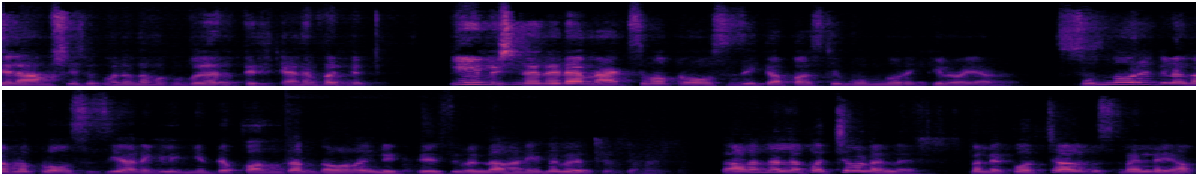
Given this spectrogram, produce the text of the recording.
ജലാംശം ഇതുപോലെ നമുക്ക് വേർതിരിക്കാനും പറ്റും. ഈ മിഷനറിയുടെ മാക്സിമം പ്രോസസിംഗ് കപ്പാസിറ്റി മുന്നൂറ് കിലോയാണ് മുന്നൂറ് കിലോ നമ്മൾ പ്രോസസ് ചെയ്യുകയാണെങ്കിൽ ഇങ്ങനത്തെ പന്ത്രണ്ടോളം ലിറ്റേഴ്സ് വെള്ളം ഹണിന്ന് വേർതിരിക്കണം കാണാൻ നല്ല പച്ചവെള്ളല്ലേ? അല്ലേ കുറച്ച് ആൾക്ക് സ്മെൽ ചെയ്യാം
